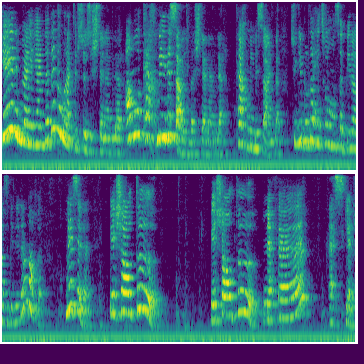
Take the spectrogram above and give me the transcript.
qeyri-müəyyəndə də numerativ söz işlənə bilər, amma o təxmini sayında işlənə bilər. Təxmini sayında. Çünki burada heç olmasa biraz bilirəm axı. Məsələn, 5-6 5-6 nəfər əskər.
